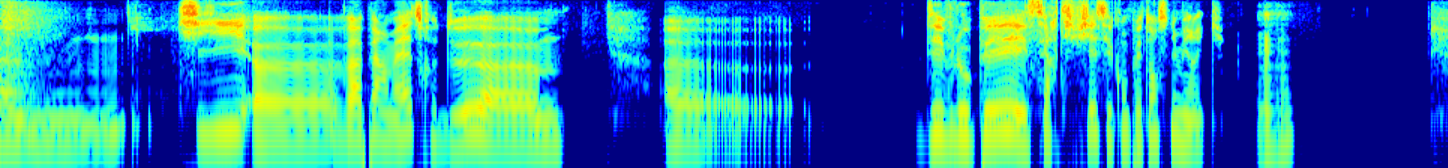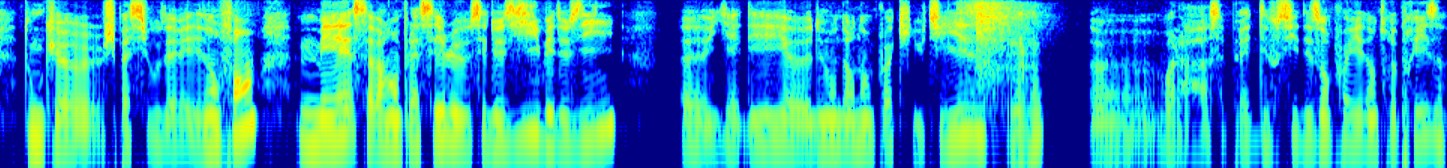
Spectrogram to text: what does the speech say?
euh, qui va permettre de développer et certifier ses compétences numériques. Mhm. Donc, euh, je ne sais pas si vous avez des enfants, mais ça va remplacer le C2I, B2I. Euh, Il y a des euh, demandeurs d'emploi qui l'utilisent. Mhm. Voilà, ça peut être aussi des employés d'entreprise,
